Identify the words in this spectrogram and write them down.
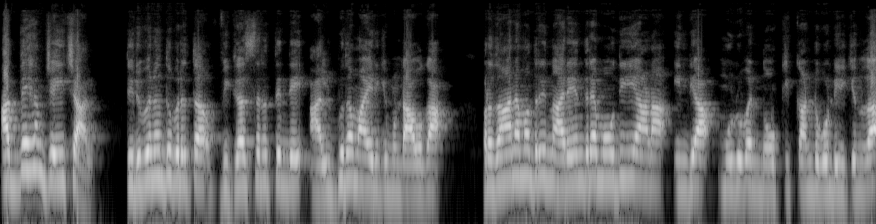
അദ്ദേഹം ജയിച്ചാൽ തിരുവനന്തപുരത്ത് വികസനത്തിന്റെ അത്ഭുതമായിരിക്കും ഉണ്ടാവുക. പ്രധാനമന്ത്രി നരേന്ദ്രമോദിയാണ് ഇന്ത്യ മുഴുവൻ നോക്കി കണ്ടുകൊണ്ടിരിക്കുന്നത്.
